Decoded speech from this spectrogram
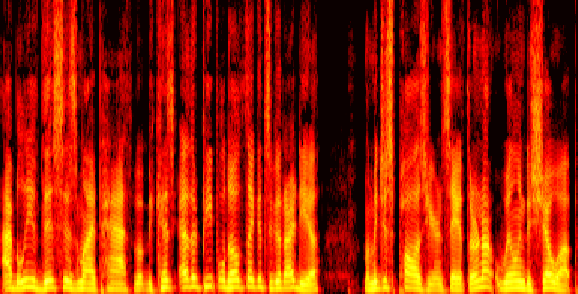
I believe this is my path, but because other people don't think it's a good idea, let me just pause here and say if they're not willing to show up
